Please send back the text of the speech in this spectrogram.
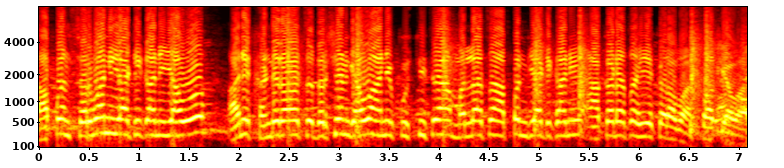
आपण सर्वांनी या ठिकाणी यावं आणि खंडेरायाचं दर्शन घ्यावं आणि कुस्तीच्या मल्लाचा आपण या ठिकाणी आखाड्याचा हे करावा स्वाद घ्यावा.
